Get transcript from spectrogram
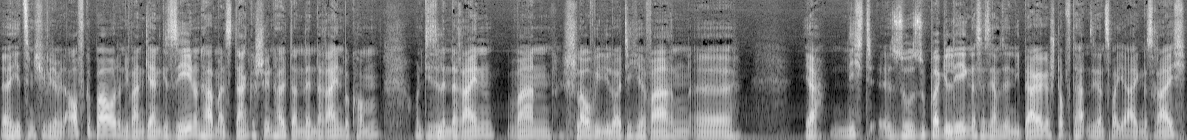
äh, hier ziemlich viel wieder mit aufgebaut und die waren gern gesehen und haben als Dankeschön halt dann Ländereien bekommen. Und diese Ländereien waren, schlau wie die Leute hier waren, äh, ja, nicht äh, so super gelegen. Das heißt, sie haben sie in die Berge gestopft, da hatten sie dann zwar ihr eigenes Reich,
